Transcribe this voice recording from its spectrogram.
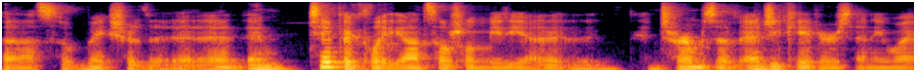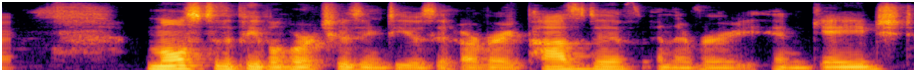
Uh, so make sure that, and, and typically on social media, in terms of educators anyway, most of the people who are choosing to use it are very positive and they're very engaged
